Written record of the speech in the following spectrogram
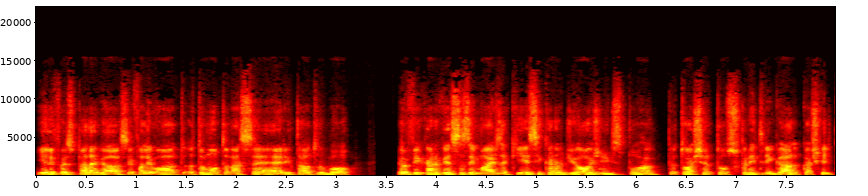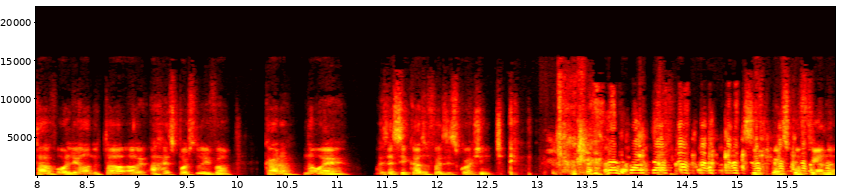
E ele foi super legal. Assim, eu falei, ó, oh, eu tô montando a série e tal, tudo bom. Eu vi, cara, ver essas imagens aqui. Esse cara é o Diógenes, porra, eu tô achando, tô super intrigado, porque eu acho que ele tá olhando e tal, a, a resposta do Ivan. Cara, não é. Mas esse caso faz isso com a gente. você ficar desconfiando,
